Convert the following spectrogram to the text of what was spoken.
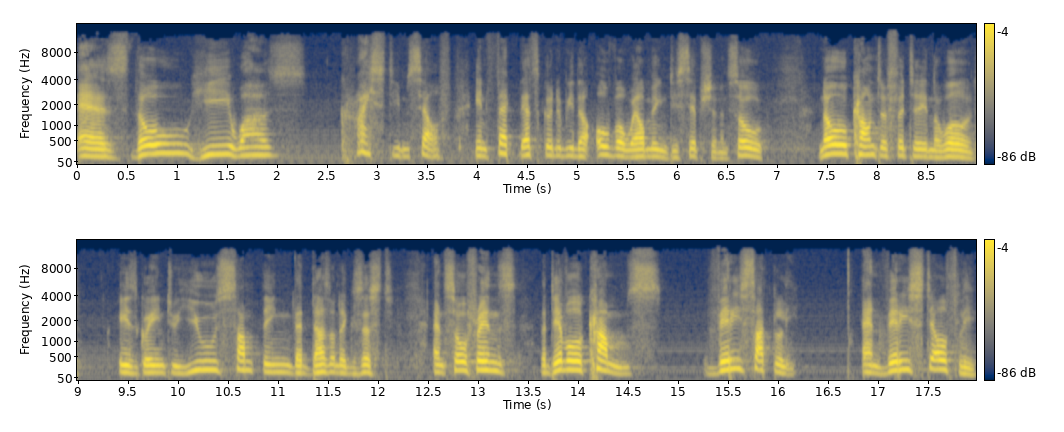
as though he was Christ himself. In fact, that's going to be the overwhelming deception. And so, no counterfeiter in the world is going to use something that doesn't exist. And so, friends, the devil comes very subtly and very stealthily.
